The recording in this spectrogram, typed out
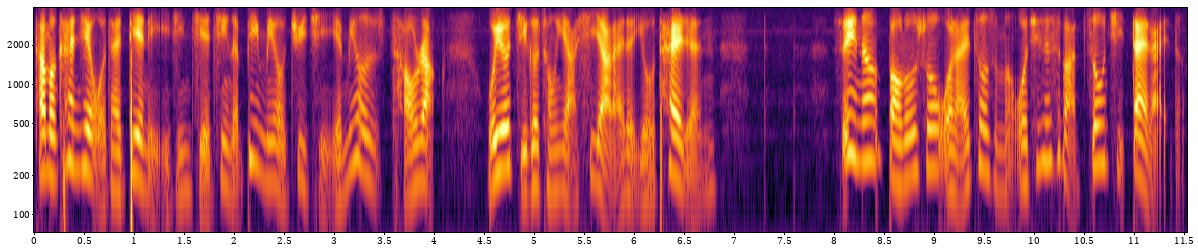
他们看见我在店里已经洁净了，并没有聚集，也没有吵嚷。我有几个从亚细亚来的犹太人，所以呢，保罗说我来做什么？我其实是把周记带来的。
